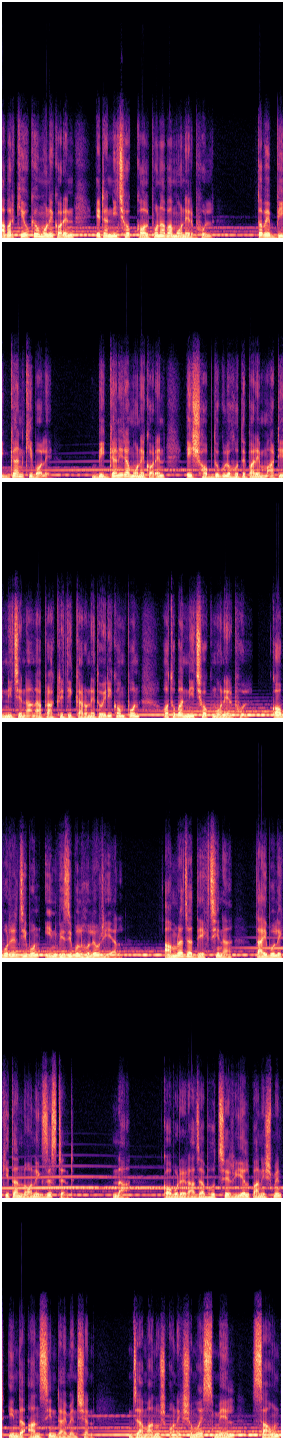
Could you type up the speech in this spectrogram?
আবার কেউ কেউ মনে করেন এটা নিছক কল্পনা বা মনের ভুল। তবে বিজ্ঞান কি বলে? বিজ্ঞানীরা মনে করেন, এই শব্দগুলো হতে পারে মাটির নিচে নানা প্রাকৃতিক কারণে তৈরি কম্পন অথবা নিছক মনের ভুল। কবরের জীবন ইনভিজিবল হলেও রিয়াল আমরা যা দেখছি না, তাই বলে কি তা নন এক্সিস্টেন্ট না, কবরের আজাব হচ্ছে real punishment in the unseen dimension যা মানুষ অনেক সময় স্মেল সাউন্ড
